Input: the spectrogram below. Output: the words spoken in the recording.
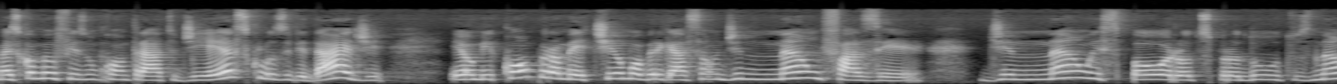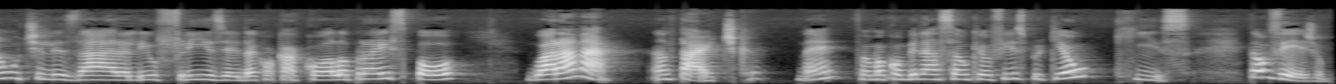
Mas como eu fiz um contrato de exclusividade, eu me comprometi a uma obrigação de não fazer de não expor outros produtos, não utilizar ali o freezer da Coca-Cola para expor Guaraná, Antártica, né? Foi uma combinação que eu fiz porque eu quis. Então vejam,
